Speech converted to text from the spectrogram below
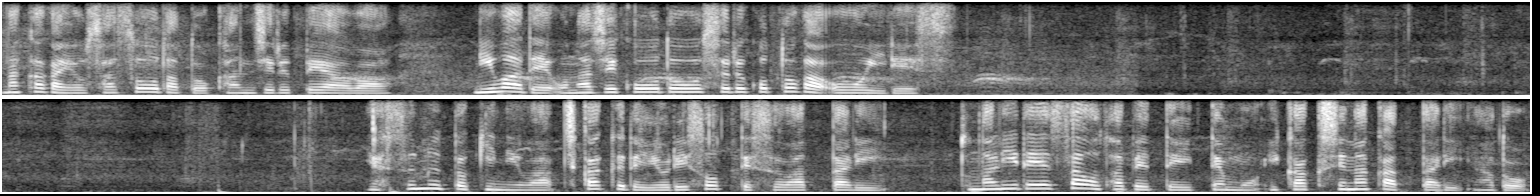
仲が良さそうだと感じるペアは2羽で同じ行動をすることが多いです休む時には近くで寄り添って座ったり隣で餌を食べていても威嚇しなかったりなど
